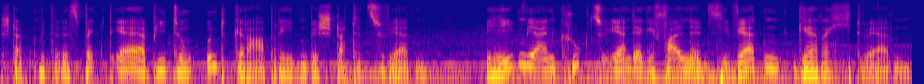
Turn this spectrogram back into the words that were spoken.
statt mit Respekt, Ehrerbietung und Grabreden bestattet zu werden. Erheben wir einen Krug zu Ehren der Gefallenen, sie werden gerecht werden.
